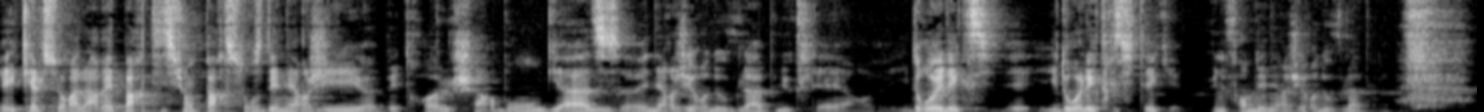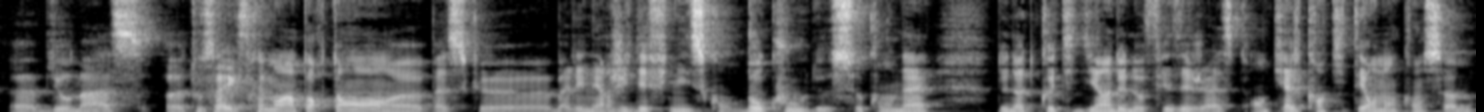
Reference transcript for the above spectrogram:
et quelle sera la répartition par source d'énergie, euh, pétrole, charbon, gaz, énergie renouvelable, nucléaire, hydroélectricité, qui est une forme d'énergie renouvelable. Euh, biomasse. Euh, tout ça est extrêmement important euh, parce que bah, l'énergie définit ce qu'on, beaucoup de ce qu'on est, de notre quotidien, de nos faits et gestes, en quelle quantité on en consomme,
